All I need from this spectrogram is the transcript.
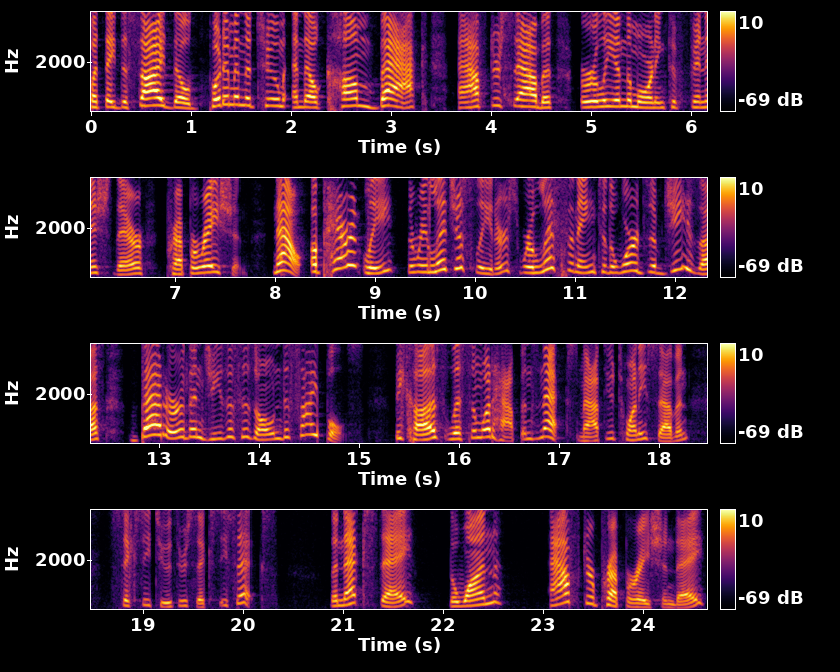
but they decide they'll put him in the tomb and they'll come back after Sabbath early in the morning to finish their preparation. Now, apparently, the religious leaders were listening to the words of Jesus better than Jesus' own disciples. Because listen what happens next Matthew 27 62 through 66. The next day, the one after preparation day,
